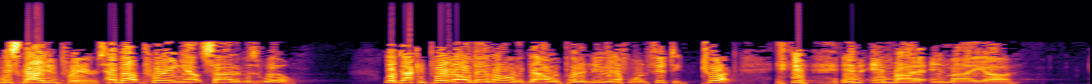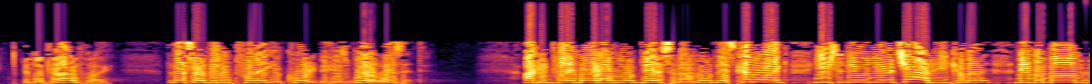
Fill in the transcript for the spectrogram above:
Misguided prayers. How about praying outside of His will? Look, I could pray all day long that God would put a new F-150 truck in, in my, in my, uh, in my driveway. But that's not really praying according to His will, is it? I can pray, Lord, I want this and I want this. Kind of like you used to do when you were a child you'd come out, I mean, my mom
